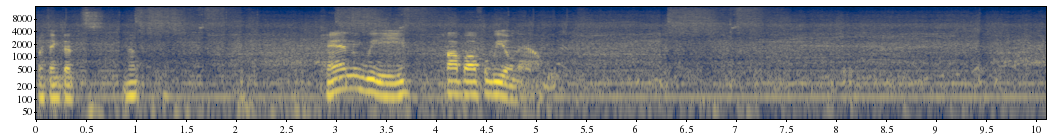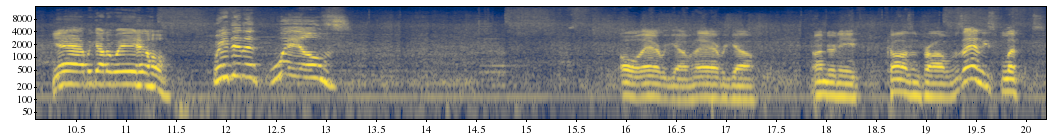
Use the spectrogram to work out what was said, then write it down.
I think that's... Nope. Can we pop off a wheel now? Yeah, we got a wheel! We did it! Wheels! Oh, there we go. There we go. Underneath. Causing problems. And he's flipped.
